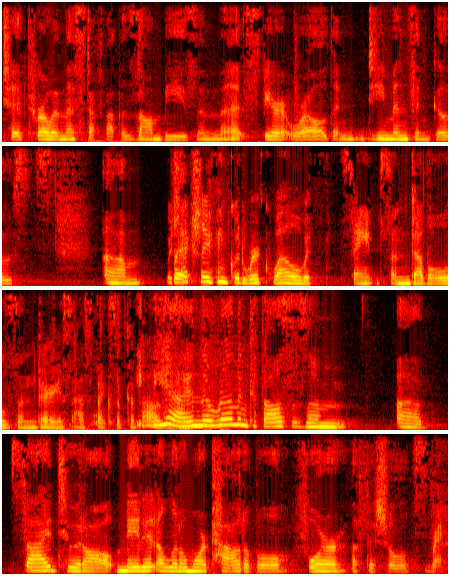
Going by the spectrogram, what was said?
to throw in this stuff about the zombies and the spirit world and demons and ghosts. Um, Which but- actually I think would work well with saints and devils and various aspects of Catholicism. Yeah, and the Roman Catholicism uh, side to it all made it a little more palatable for officials. Right.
